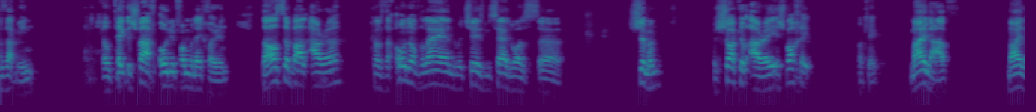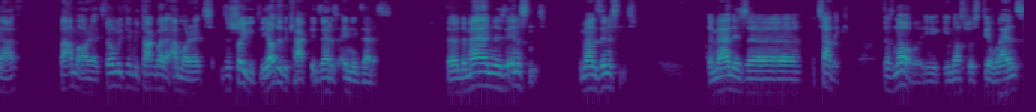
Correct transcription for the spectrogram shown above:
does that mean? He'll take the shvach only from Bnei Chorin. also Bal Ara, because the owner of the land, which is, we said, was uh, Shimon, Shakil Are, Ishvache. Okay. My love, my love, Ba'amaretz. The only thing we talk about at Amaretz is a shoyik. The other the kak zeres ein zeres. The the man is innocent. The man's innocent. The man is uh, a tzaddik. He doesn't know. He, he's not supposed to steal lands.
